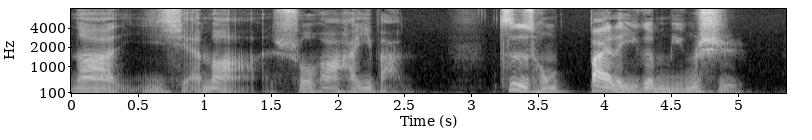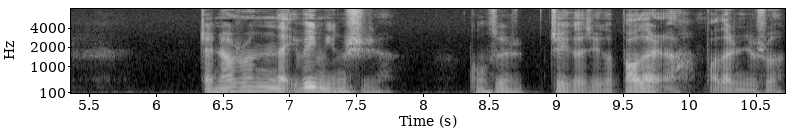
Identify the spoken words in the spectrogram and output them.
那以前吧，说话还一般。自从拜了一个名师，展昭说哪位名师啊？公孙这个这个包大人啊，包大人就说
